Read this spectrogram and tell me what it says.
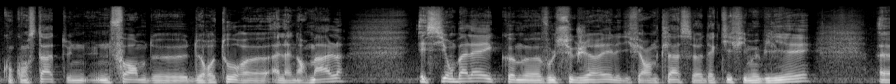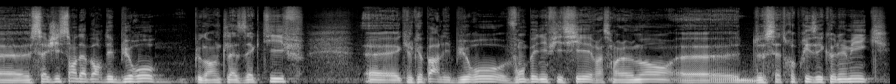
constate une, forme de, retour euh, à la normale. Et si on balaye, comme vous le suggérez, les différentes classes d'actifs immobiliers, euh, s'agissant d'abord des bureaux, plus grande classe d'actifs, quelque part, les bureaux vont bénéficier vraisemblablement de cette reprise économique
